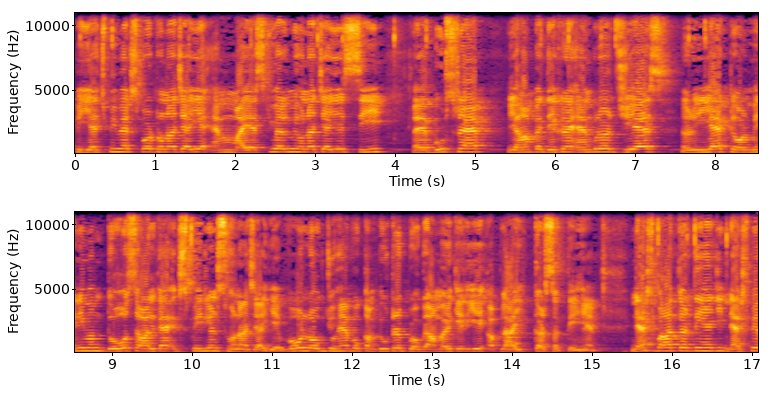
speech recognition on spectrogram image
पी एच पी में एक्सपर्ट होना चाहिए M I S Q L में होना चाहिए सी बूटस्ट्रैप यहाँ पे देख रहे हैं एंगुलर जी एस रिएक्ट और मिनिमम दो साल का एक्सपीरियंस होना चाहिए। वो लोग जो हैं, वो कंप्यूटर प्रोग्रामर के लिए अप्लाई कर सकते हैं। नेक्स्ट बात करते हैं जी नेक्स्ट पे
